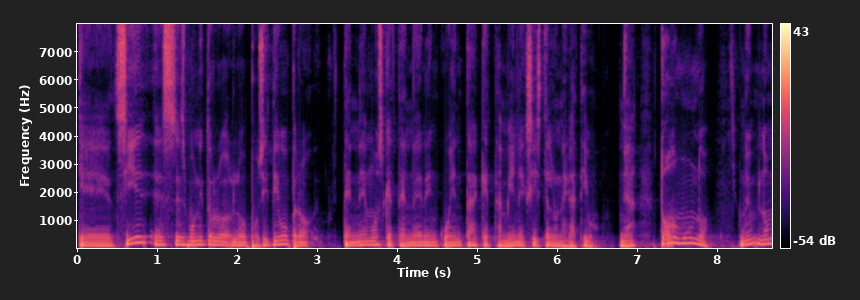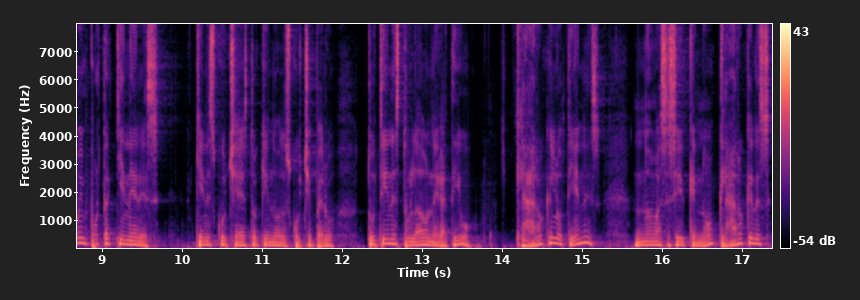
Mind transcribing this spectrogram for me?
que sí, es, es bonito lo positivo, pero tenemos que tener en cuenta que también existe lo negativo. ¿ya? Todo mundo, no, me importa quién eres, quién escuche esto, quién no lo escuche, pero tú tienes tu lado negativo. Claro que lo tienes. No vas a decir que no. Claro que eres.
